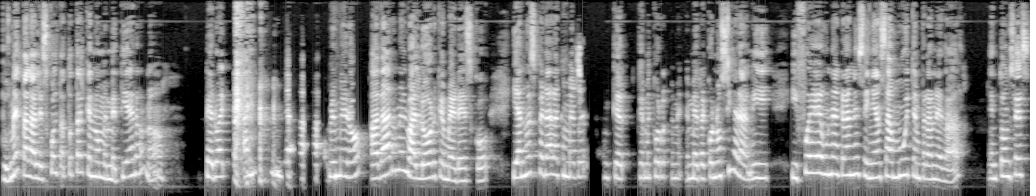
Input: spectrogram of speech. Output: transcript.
pues métala a la escolta, total que no me metieron, ¿no? Pero hay, primero a darme el valor que merezco y a no esperar a que me, que, me, me, reconocieran. Y, y fue una gran enseñanza a muy temprana edad. Entonces,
